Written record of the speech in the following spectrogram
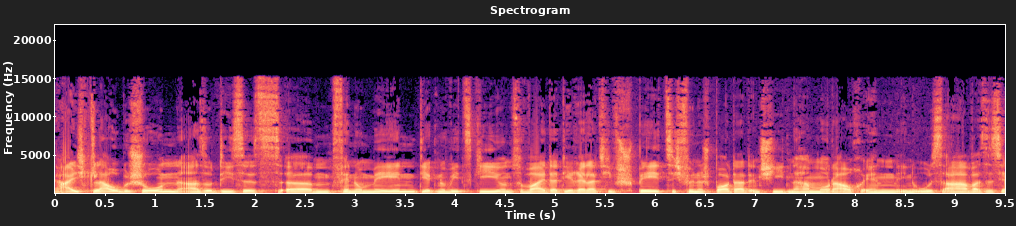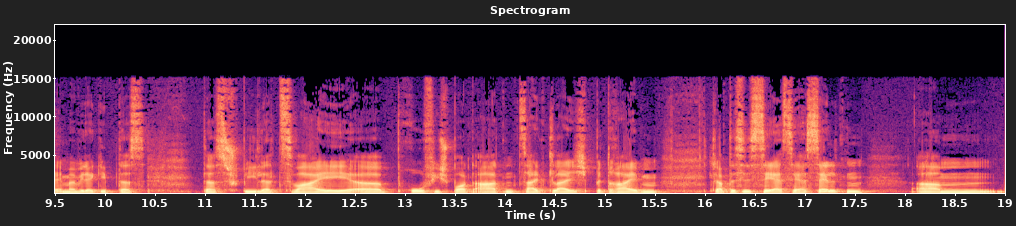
Ja, ich glaube schon. Also dieses ähm, Phänomen Dirk Nowitzki und so weiter, die relativ spät sich für eine Sportart entschieden haben oder auch in den USA, was es ja immer wieder gibt, dass, dass Spieler zwei äh, Profisportarten zeitgleich betreiben. Ich glaube, das ist sehr, sehr selten. Ähm,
